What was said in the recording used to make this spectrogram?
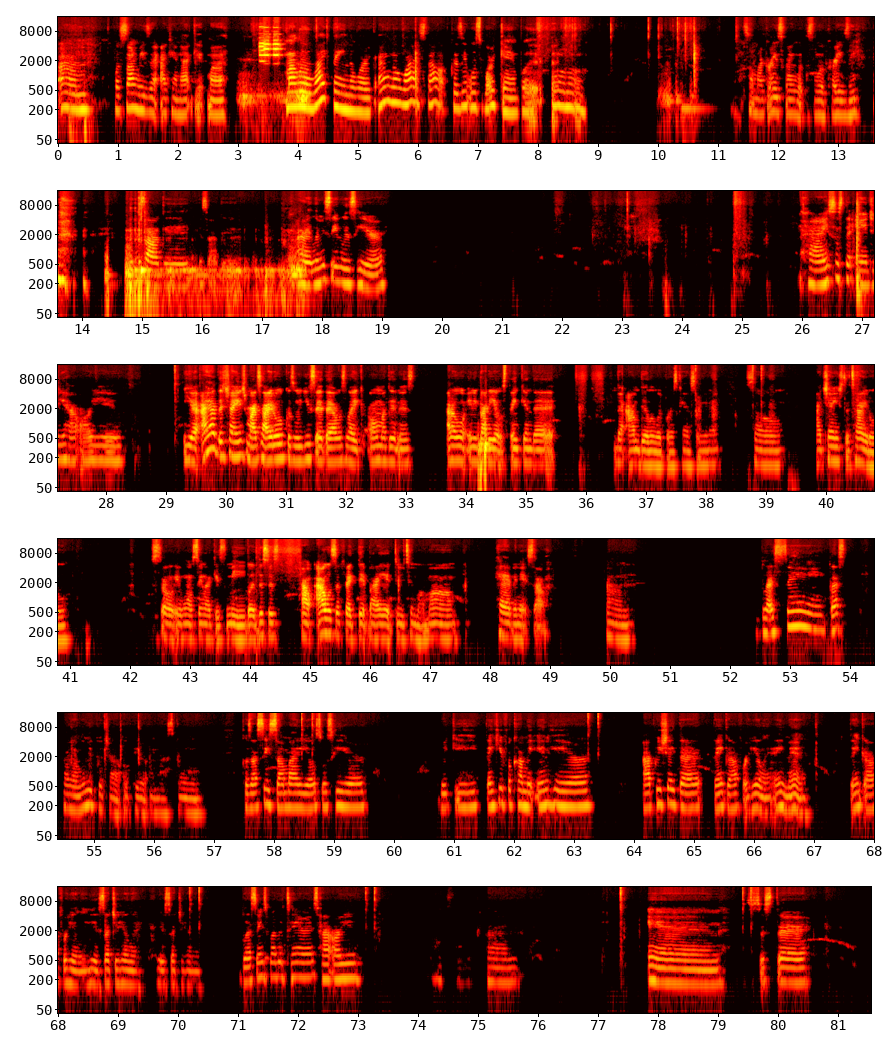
Um, for some reason I cannot get my my little light thing to work. I don't know why it stopped because it was working, but I don't know. So my green screen looks a little crazy. all good. It's all good. All right, let me see who is here. Hi, Sister Angie. How are you? Yeah, I had to change my title because when you said that, I was like, oh my goodness, I don't want anybody else thinking that that I'm dealing with breast cancer, you know. So I changed the title so it won't seem like it's me, but this is how I was affected by it due to my mom having it. So um blessing, bless hold on, let me put y'all up here on my screen because I see somebody else was here. Ricky, thank you for coming in here. I appreciate that. Thank God for healing. Amen. Thank God for healing. He is such a healer. He is such a healer. Blessings, Brother Terrence. How are you? Um, and Sister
